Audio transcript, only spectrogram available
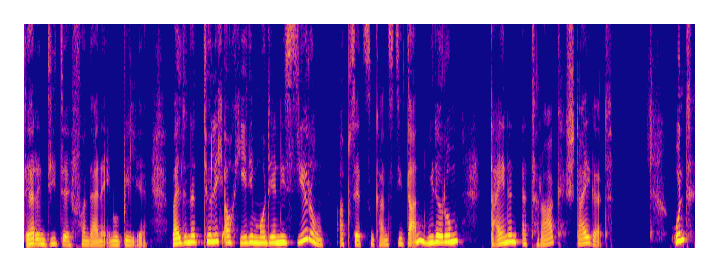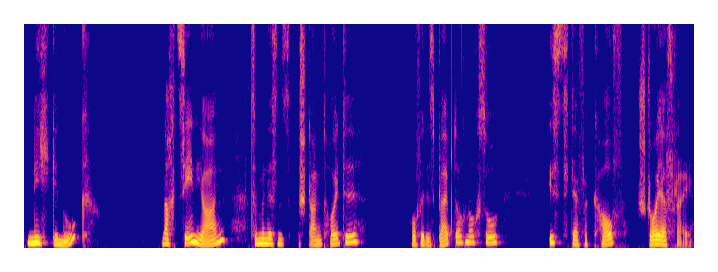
der Rendite von deiner Immobilie, weil du natürlich auch jede Modernisierung absetzen kannst, die dann wiederum deinen Ertrag steigert. Und nicht genug. Nach zehn Jahren, zumindest Stand heute, hoffe, das bleibt auch noch so, ist der Verkauf steuerfrei.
